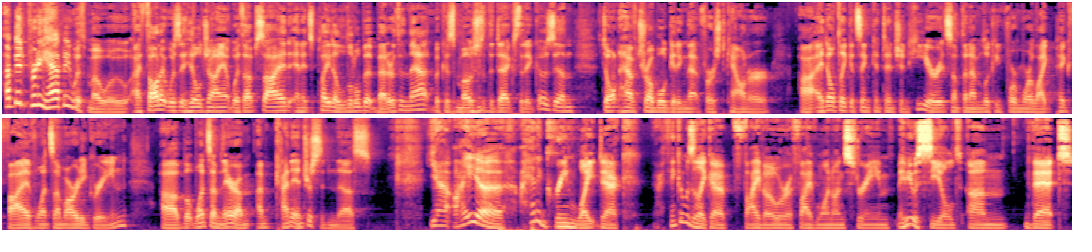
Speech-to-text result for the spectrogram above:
I've been pretty happy with Mowu. I thought it was a hill giant with upside, and it's played a little bit better than that because most mm-hmm. of the decks that it goes in don't have trouble getting that first counter. Uh, I don't think it's in contention here. It's something I'm looking for more like pick five once I'm already green. Uh, but once I'm there, I'm I'm kind of interested in this. Yeah, I uh, I had a green white deck. I think it was like a 5-0 or a 5-1 on stream. Maybe it was sealed. Um, that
